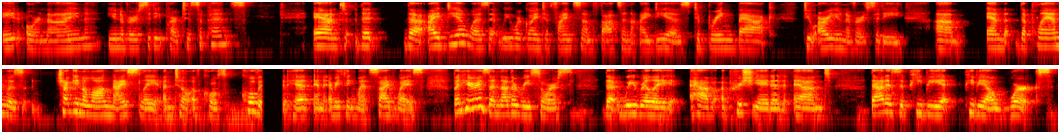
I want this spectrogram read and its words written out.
eight or nine university participants. And the, the idea was that we were going to find some thoughts and ideas to bring back to our university. Um, and the plan was chugging along nicely until, of course, COVID hit and everything went sideways. But here is another resource that we really have appreciated and that is the PB, PBL Works.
